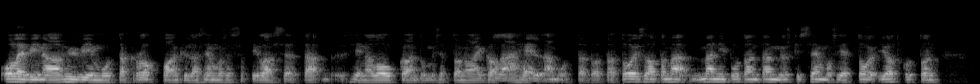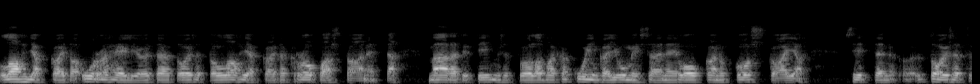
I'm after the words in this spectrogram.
olevinaan hyvin, mutta kroppa on kyllä semmoisessa tilassa, että siinä loukkaantumiset on aika lähellä. Mutta tota, toisaalta mä, mä niputan tämän myöskin semmoisia, että to, jotkut on lahjakkaita urheilijoita ja toiset on lahjakkaita kropastaan, että määrätyt ihmiset voi olla vaikka kuinka jumissa ja ne ei loukkaannut koskaan ja sitten toiset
